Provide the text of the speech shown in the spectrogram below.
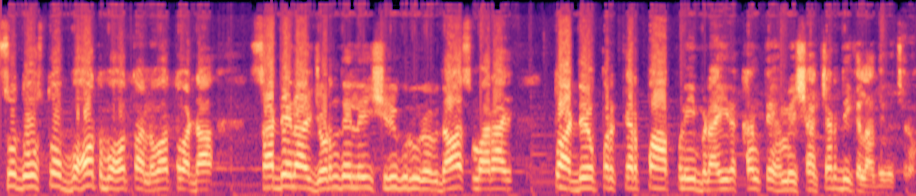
ਸੋ ਦੋਸਤੋ, ਬਹੁਤ ਬਹੁਤ ਧੰਨਵਾਦ ਤੁਹਾਡਾ ਸਾਡੇ ਨਾਲ ਜੁੜਨ ਦੇ ਲਈ। ਸ੍ਰੀ ਗੁਰੂ ਰਵਿਦਾਸ ਮਹਾਰਾਜ ਤੁਹਾਡੇ ਉੱਪਰ ਕਿਰਪਾ ਆਪਣੀ ਬਣਾਈ ਰੱਖਣ ਤੇ ਹਮੇਸ਼ਾ ਚੜ੍ਹਦੀ ਕਲਾ ਦੇ ਵਿੱਚ ਰਹੋ।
